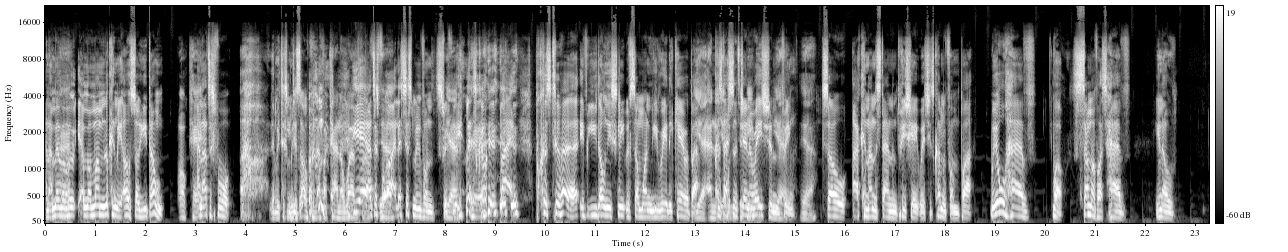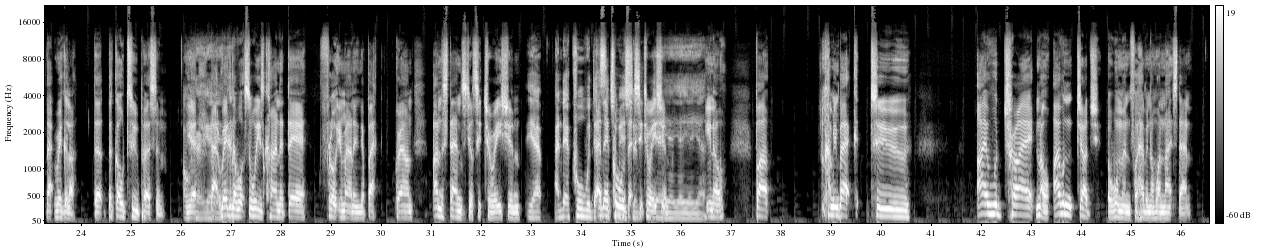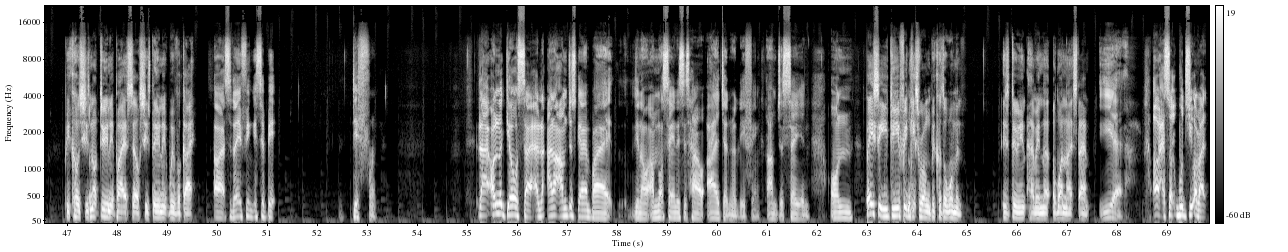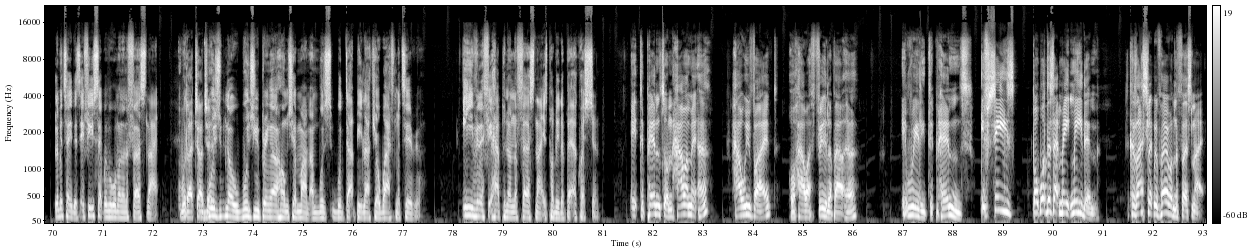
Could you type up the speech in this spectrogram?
And I remember my mum looking at me, oh, so you don't? Okay. And I just thought, oh, let me just you move just on. opened up a can of worms. yeah, I just thought, all right, let's just move on swiftly. Yeah. let's go. Like, because to her, if you don't only sleep with someone you really care about, Yeah, and that because that's a generation Yeah, thing. Yeah. So I can understand and appreciate where she's coming from. But we all have, well, some of us have, you know, that regular, the the go to person. yeah, Okay, yeah, that yeah, regular what's always kind of there, floating around in your background, understands your situation, Yeah. And they're cool with that And they're situation. cool with that situation. Yeah, yeah, yeah, yeah. yeah. you know. But coming back to, I would try. No, I wouldn't judge a woman for having a one night stand because she's not doing it by herself. She's doing it with a guy. All right. So don't you think it's a bit different? Like on the girl side, and, and I'm just going by, you know, I'm not saying this is how I generally think. I'm just saying on, Basically, do you think it's wrong because a woman is doing having a, a one night stand? yeah. All right. So would you, all right, let me tell you this. If you slept with a woman on the first night, Would I judge her? would you, no, would you bring her home to your mum and would, would that be like your wife material? Even if it happened on the first night is probably the better question. It depends on how I met her, how we vibed, or how I feel about her. It really depends. If she's, but what does that make me then? Because I slept with her on the first night,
